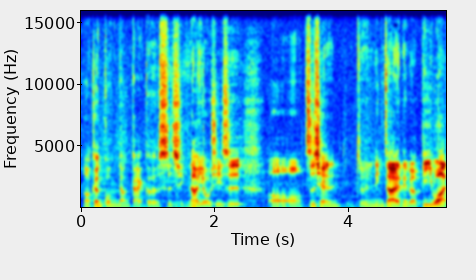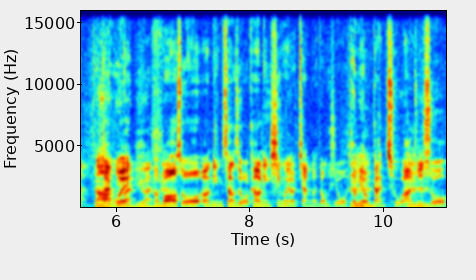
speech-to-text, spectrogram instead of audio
呃跟国民党改革的事情，那尤其是呃之前就是您在那个 B One 的哦单位，B1 B1 呃嗯包括说呃您上次我看到您新闻有讲的东西，我特别有感触啊，就是说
